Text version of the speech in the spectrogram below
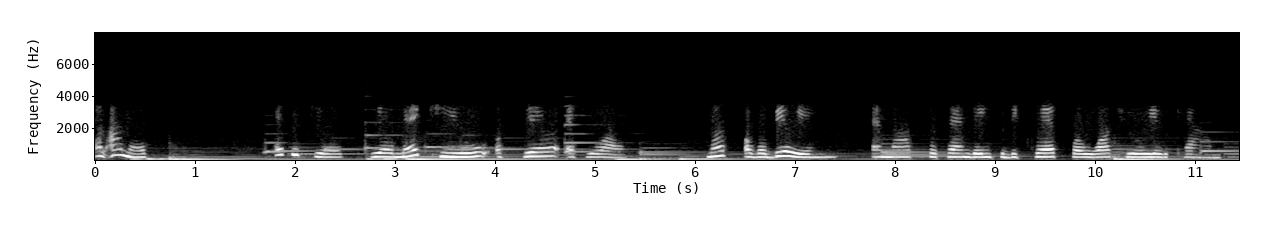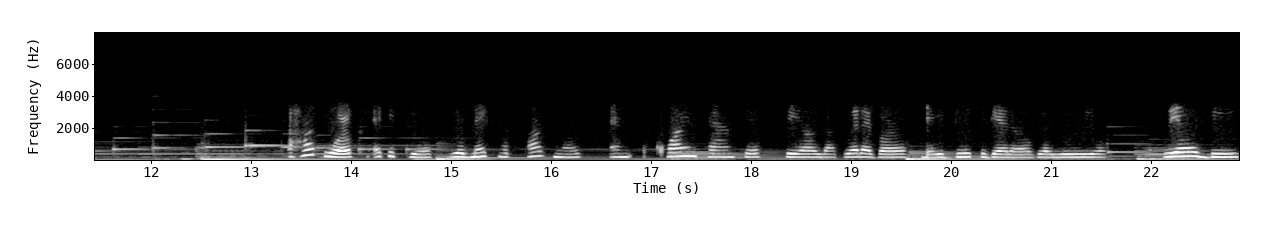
An honest attitude will make you appear as you are, not overbearing and not pretending to be great for what you really can't. A hard work attitude will make your partners and acquaintances feel that whatever they do together will, will, will be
